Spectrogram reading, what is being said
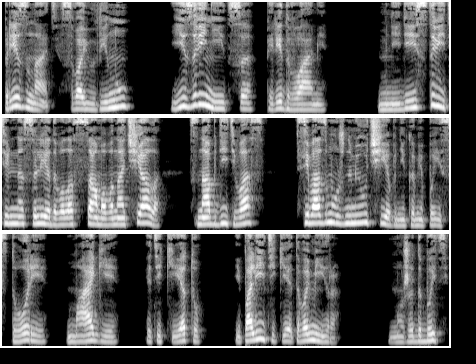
признать свою вину и извиниться перед вами. Мне действительно следовало с самого начала снабдить вас всевозможными учебниками по истории, магии, этикету и политике этого мира. Может быть,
